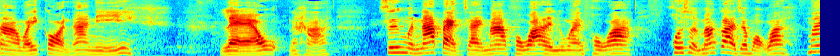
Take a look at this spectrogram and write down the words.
มาไว้ก่อนหน้านี้ แล้วนะคะ ซึ่งมันน่าแปลกใจมากเพราะว่าอะไรรู้ไหมเพราะว่าคนส่วนมากก็อาจจะบอกว่า ไม่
